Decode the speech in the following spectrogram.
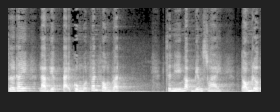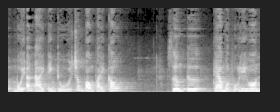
giờ đây làm việc tại cùng một văn phòng luật. Chân ý ngậm miếng xoài, tóm lược mối ân ái tình thù trong vòng vài câu. Dương Tư theo một vụ ly hôn,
